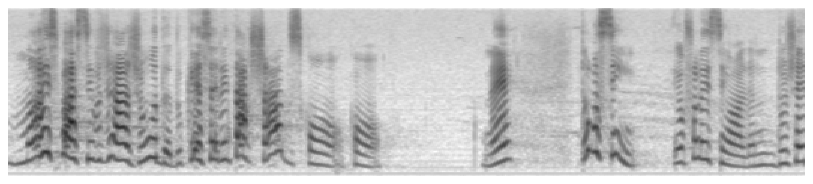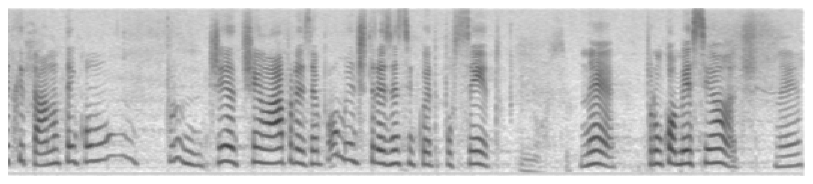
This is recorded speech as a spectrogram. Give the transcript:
mais passivos de ajuda do que serem taxados com. com né? Então, assim, eu falei assim, olha, do jeito que está, não tem como. Tinha, tinha lá, por exemplo, um aumento de 350%. Nossa. Né? para um comerciante, né?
